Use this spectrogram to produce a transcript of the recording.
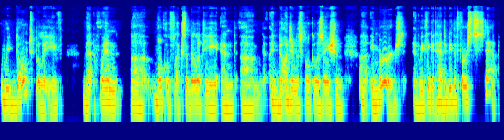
we don't believe that when uh, vocal flexibility and um, endogenous vocalization uh, emerged, and we think it had to be the first step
